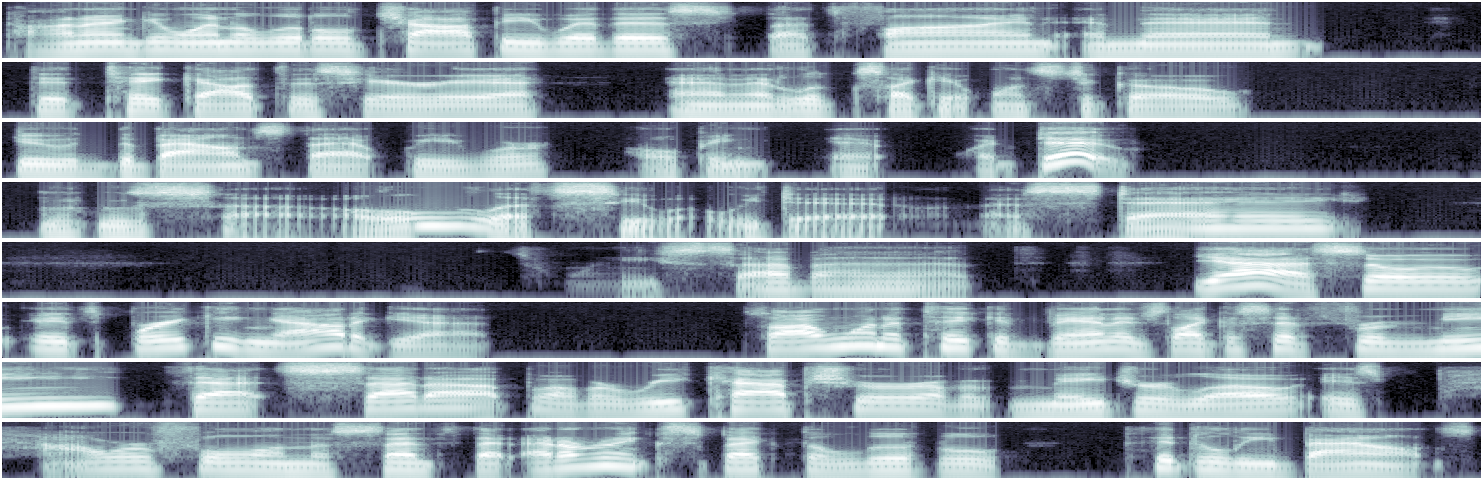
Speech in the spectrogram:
kind of went a little choppy with this. That's fine. And then did take out this area and it looks like it wants to go do the bounce that we were hoping it would do. Mm-hmm. So let's see what we did on this day. 27th. Yeah, so it's breaking out again. So I want to take advantage. Like I said, for me, that setup of a recapture of a major low is powerful in the sense that I don't expect a little piddly bounce.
